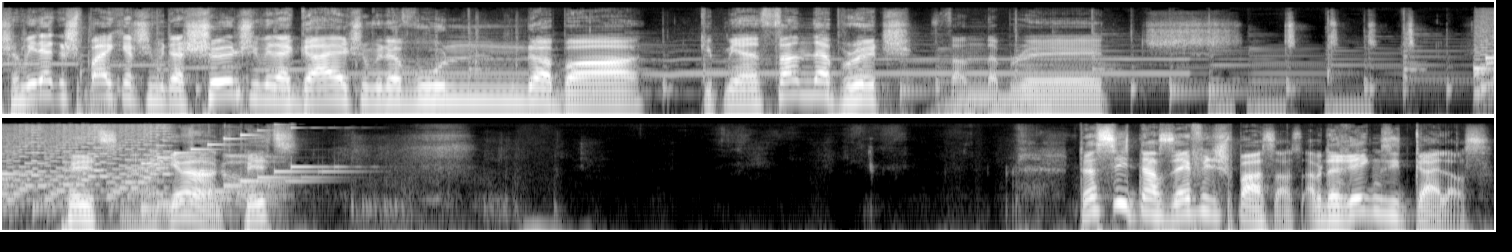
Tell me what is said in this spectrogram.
schon wieder gespeichert, schon wieder schön, schon wieder geil, schon wieder wunderbar. Gib mir ein Thunder Bridge. Thunder Bridge. Pilz, gib mir mal einen Pilz. Das sieht nach sehr viel Spaß aus. Aber der Regen sieht geil aus.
